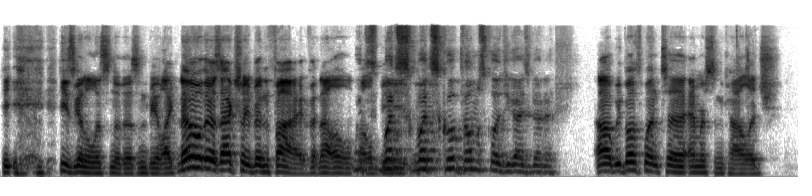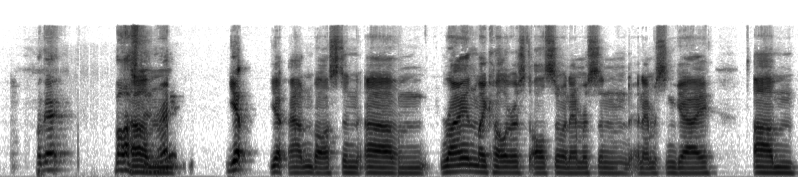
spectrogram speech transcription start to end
he, he's gonna listen to this and be like, "No, there's actually been five. And I'll what's, I'll be. What's what school film school did you guys go to? Uh, we both went to Emerson College. Okay, Boston, um, right? Yep, yep, out in Boston. Um, Ryan, my colorist, also an Emerson an Emerson guy. Um,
